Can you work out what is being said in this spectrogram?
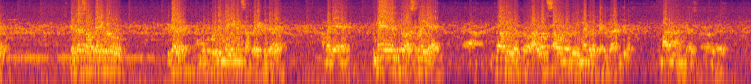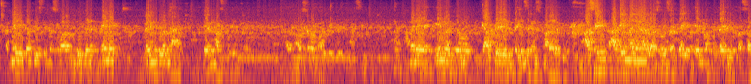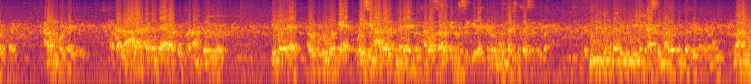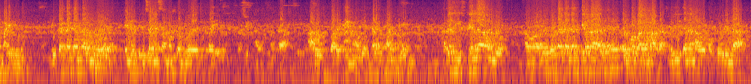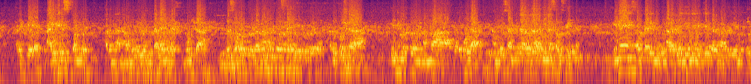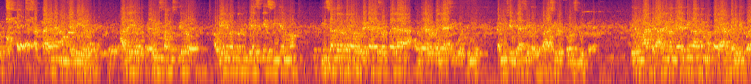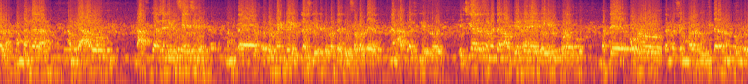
ಇಷ್ಟೆಲ್ಲ ಸೌಕರ್ಯಗಳು ಇದಾವೆ ನಮ್ಮ ಒಕ್ಕೂಟದಿಂದ ಏನೇನು ಸೌಕರ್ಯಗಳಿದ್ದಾವೆ? ಆಮೇಲೆ ವಿಮೆ ಹಸುಗಳಿಗೆ ಆ, ನಿಜವಾಗ್ಲೂ ಇವತ್ತು ಅರವತ್ತು ಸಾವಿರದವರೆಗೂ ಇನ್ನೂ ಕೆಲವು ಬರಂತಿದೆ ಸುಮಾರು ನಾನು ಹದಿನೈದು ಇಪ್ಪತ್ತು ದಿವಸದಿಂದ ಸುಮಾರು ಒಂದು ಜನ ಮೇಲೆ ಲೈನ್ಗಳನ್ನ ಕ್ಲಿಯರ್ ಮಾಡಿಸ್ಕೊಟ್ಟಿದ್ದೀನಿ ಅದನ್ನು ಅವಸರ ಮಾಡಿ ಮಾಡಿಸಿ ಆಮೇಲೆ ಏನು ಇವತ್ತು ಗ್ಯಾಪ್ ಪೀರಿಯಡ್ ಇರುತ್ತೆ ಇನ್ಸೂರೆನ್ಸ್ ಮಾಡೋದಕ್ಕೆ ಆ ಸೈಡ್ ಆ ಟೈಮ್ನಲ್ಲಿ ಏನಾದರೂ ಹಸುಗಳು ಇವತ್ತೇನು ನಾವು ಕೊಡ್ತಾ ಇದ್ದೀವಿ ಇಪ್ಪತ್ತು ಸಾವಿರ ರೂಪಾಯಿ ಹಣವನ್ನು ಕೊಡ್ತಾ ಇದ್ದೀವಿ ಮತ್ತು ಅದು ಹಾಲಾಗ್ತಕ್ಕಂಥ ಯಾರಾದರೂ ಫಲಾನುಭವಿಗಳು ತೀರೋದ್ರೆ ಅವ್ರ ಕುಟುಂಬಕ್ಕೆ ವಯಸ್ಸಿನ ಆಧಾರದ ಮೇಲೆ ನಲವತ್ತು ಸಾವಿರ ಕೆಲವರು ಸಿಕ್ಕಿದೆ, ಕೆಲವರು ಒಂದು ಲಕ್ಷ ರೂಪಾಯಿ ಸಿಕ್ಕಿದೆ. ಮುಂದಿನ ದಿನದಲ್ಲಿ ಇನ್ನೂ ಜಾಸ್ತಿ ಮಾಡಬೇಕು ಅಂತ ಹೇಳಿ ಅದನ್ನ ನಾವು ತೀರ್ಮಾನ ಮಾಡಿದ್ದೀವಿ. ನೀವು ಕಟ್ಟಕ್ಕಂತ ಒಂದು ಏನು ಇನ್ಸೂರೆನ್ಸ್ ಅಮೌಂಟ್ ನೂರೈವತ್ತು ರೂಪಾಯಿ ಹತ್ರ ಆರು ರೂಪಾಯಿ ನಾವು ಕಲೆಕ್ಟ್ ಮಾಡ್ತೀವಿ. ಅದರಲ್ಲಿ ಇಷ್ಟೆಲ್ಲ ಒಂದು ಕೊಡ್ತಕ್ಕಂಥ ಕೇವಲ ಸ್ವಲ್ಪ ಭಾಗ ಮಾತ್ರ. ಉಳಿದಿದ್ದೆಲ್ಲ ನಾವು ಒಕ್ಕೂಟದಿಂದ ಅದಕ್ಕೆ ಕಾಯ್ದಿರಿಸಿಕೊಂಡು ಅದನ್ನ ನಾವು ಒಂದು ಕಲ್ಯಾಣ ಮೂಲಕ ಸೌಲಭ್ಯಗಳನ್ನ ಒದಗಿಸ್ತಾ ಇದ್ದೀವಿ ಅದಕ್ಕೋಸ್ಕರ ಏನಿವತ್ತು ನಮ್ಮ ಒಕ್ಕೂಟ ಒಂದು ಸರ್ಕಾರದ ಅಧೀನ ಸಂಸ್ಥೆ ಇದೆ. ಏನೇ ಸೌಕರ್ಯಗಳು ಮಾಡಿದ್ರೆ, ಏನೇ ಆಗಲಿ ಏನಿದ್ರು ಸರ್ಕಾರನೇ ನಮ್ಮ ಜೊತೆಗೆ ಇರುತ್ತೆ ಆದ್ರೆ ಇವತ್ತು ಪ್ರೈವೇಟ್ ಸಂಸ್ಥೆಗಳು ಅವ್ರೇನಿವತ್ತೊಂದು ಬೇಸಿಗೆ ಸೀಸನ್ ಈ ಸಂದರ್ಭದಲ್ಲಿ ಅವ್ರು ಬೇಕಾದ್ರೆ ಸ್ವಲ್ಪ ಎಲ್ಲ ಒಂದ್ ಎರಡು ರೂಪಾಯಿ ಜಾಸ್ತಿ ಕೊಡ್ತೀವಿ ಕಮಿಷನ್ ಜಾಸ್ತಿ ಕೊಡ್ತೀವಿ ಆಸೆಗಳು ತೋರಿಸ್ಬಿಟ್ಟು ಇದನ್ನ ಮಾಡ್ತಾರೆ. ಆದ್ರೆ ಇನ್ನೊಂದು ಎರಡು ತಿಂಗಳು ಅಂತ ಮತ್ತೆ ಯಾರು ಖರೀದಿಗೆ ಬರಲ್ಲ. ನಮ್ದು ಹಂಗಲ್ಲ. ನಮ್ಗೆ ಆರು ನಾಲ್ಕು ಲಕ್ಷ ಲೀಟರ್ ಸೇಲ್ಸ್ ಇದೆ. ನಮ್ ಪ್ರೊಕ್ಯೂರ್ಮೆಂಟ್ ಎಂಟು ಲಕ್ಷ ಲೀಟರ್ ಬರ್ತಾ ದಿವಸ ಬರ್ತಾ ಇದೆ ನಾಲ್ಕು ಲಕ್ಷ ಲೀಟರ್ ಹೆಚ್ಚಿಗೆ ಆದ್ರೂ ಸಮೇತ ನಾವು ಬೇರೆ ಬೇರೆ ಡೈರಿ ಕೊಡೋದು, ಮತ್ತೆ ಪೌಡರ್ ಕನ್ವರ್ಷನ್ ಮಾಡೋದು, ಈ ತರ ನಮ್ದು ಒಂದು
